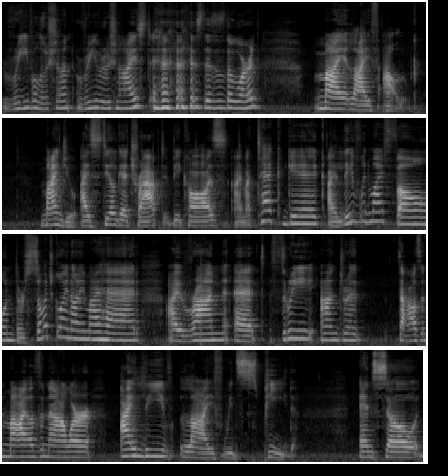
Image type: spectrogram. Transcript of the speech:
revolution revolutionized this is the word my life outlook mind you i still get trapped because i'm a tech geek i live with my phone there's so much going on in my head I run at 300,000 miles an hour. I live life with speed. And so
